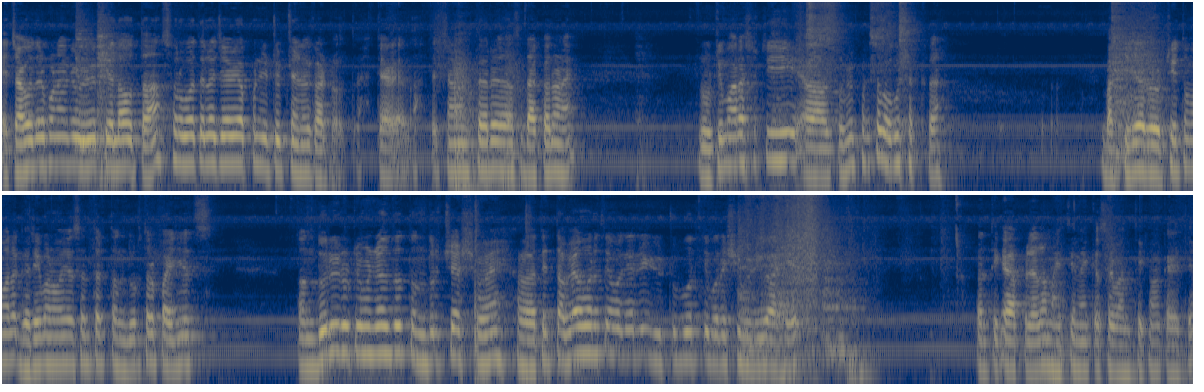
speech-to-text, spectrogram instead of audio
याच्या अगोदर पण एक व्हिडिओ केला होता. सुरुवातीला ज्यावेळी आपण यूट्यूब चॅनल काढलं होतं त्यावेळेला. त्याच्यानंतर असं दाखवलं नाही. रोटी मारायसाठी तुम्ही फक्त बघू शकता. बाकीच्या रोटी तुम्हाला घरी बनवायची असेल तर तंदूर तर पाहिजेच. तंदुरी रोटी म्हणजे म्हटल्यानंतर तंदूरच्या शिवाय ते तव्यावरचे वगैरे यूट्यूबवरती बरेचसे व्हिडिओ आहेत. पण ते काय आपल्याला माहिती नाही कसं बनते किंवा काय ते.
